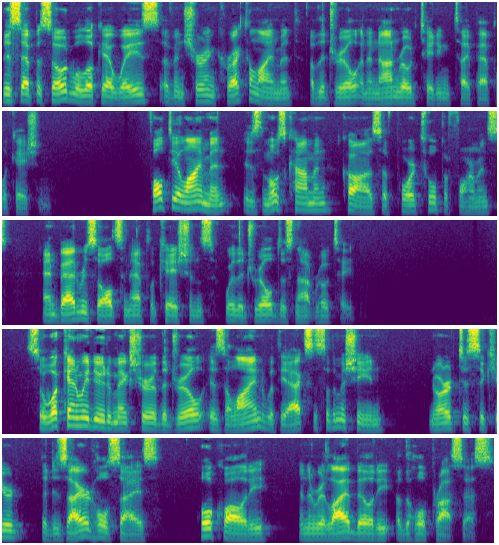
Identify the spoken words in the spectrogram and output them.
This episode will look at ways of ensuring correct alignment of the drill in a non-rotating type application. Faulty alignment is the most common cause of poor tool performance and bad results in applications where the drill does not rotate. So what can we do to make sure the drill is aligned with the axis of the machine in order to secure the desired hole size, hole quality, and the reliability of the whole process?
